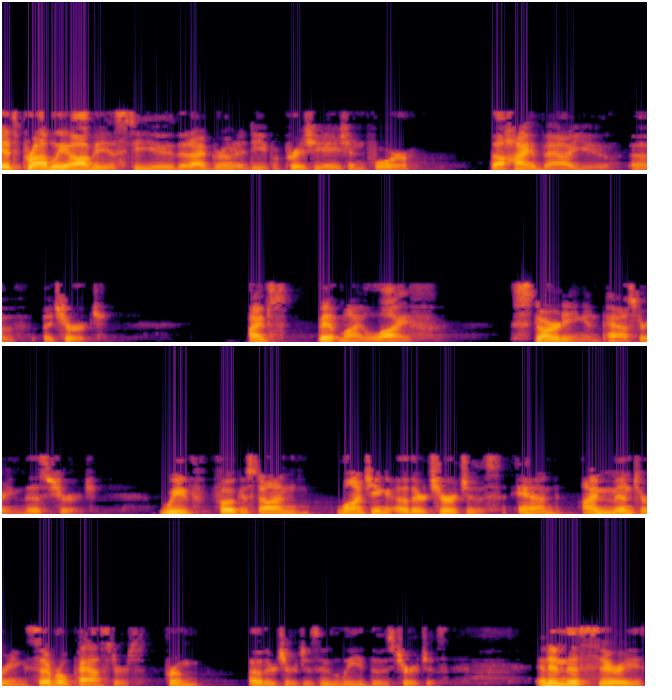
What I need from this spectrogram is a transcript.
It's probably obvious to you that I've grown a deep appreciation for the high value of a church. I've spent my life starting and pastoring this church. We've focused on launching other churches and I'm mentoring several pastors from other churches who lead those churches. And in this series,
